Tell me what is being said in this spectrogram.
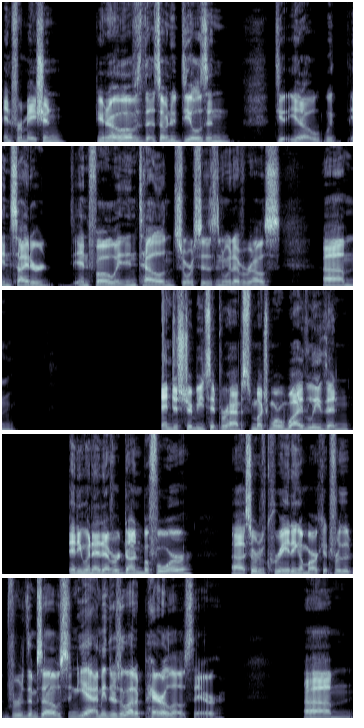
information, you know, of the, someone who deals in you know with insider info and intel and sources and whatever else. Um and distributes it perhaps much more widely than anyone had ever done before, uh, sort of creating a market for the for themselves. And yeah, I mean, there's a lot of parallels there. Um,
